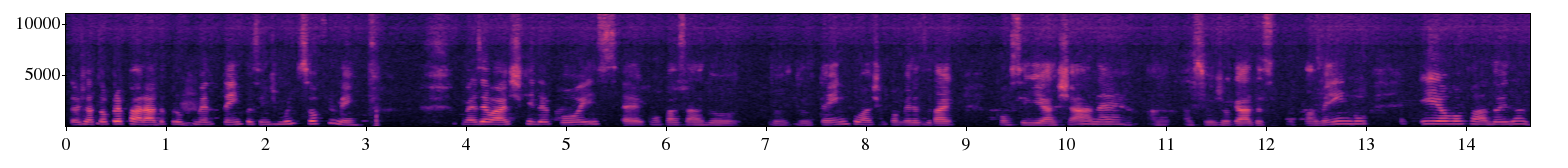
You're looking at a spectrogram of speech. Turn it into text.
Então, eu já estou preparada para um primeiro tempo assim, de muito sofrimento. Mas eu acho que depois, é, com o passar do, do, do tempo, acho que o Palmeiras vai conseguir achar né, a- as suas jogadas no Flamengo. E eu vou falar 2 a 0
